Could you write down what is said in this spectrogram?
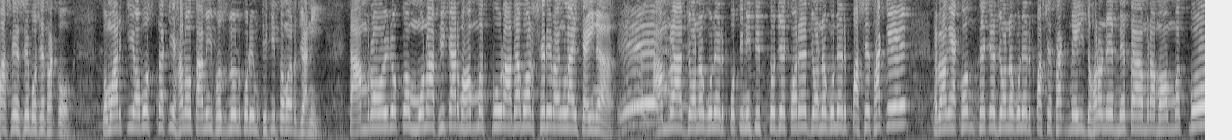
পাশে এসে বসে থাকো। তোমার কি অবস্থা, কি হালত, আমি ফজলুল করিম ঠিকই তোমার জানি। তা আমরা ওই রকম মোনাফিকার মোহাম্মদপুর আদাবর শেরে বাংলায় চাই না। আমরা জনগণের প্রতিনিধিত্ব যে করে, জনগণের পাশে থাকে, এবং এখন থেকে জনগণের পাশে থাকবে এই ধরনের নেতা আমরা মোহাম্মদপুর।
